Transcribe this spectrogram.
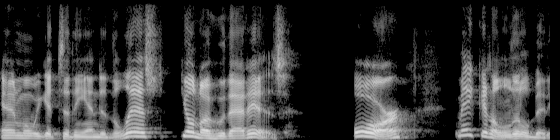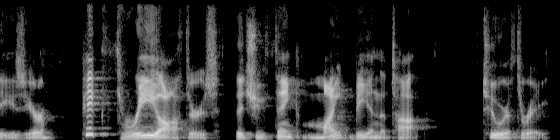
And when we get to the end of the list, you'll know who that is. Or make it a little bit easier. Pick three authors that you think might be in the top two or three.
